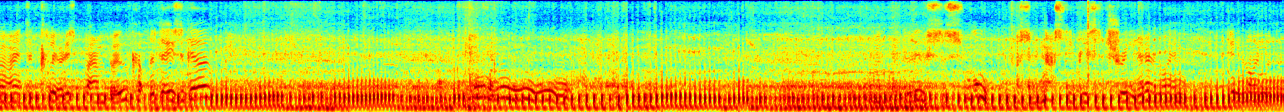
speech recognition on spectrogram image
I had to clear this bamboo a couple of days ago. Ooh. Loose as small. That's a nasty piece of tree there, lying in line with the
